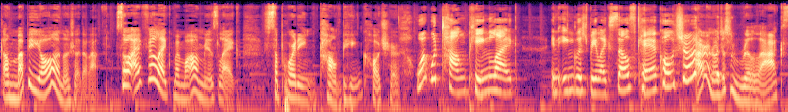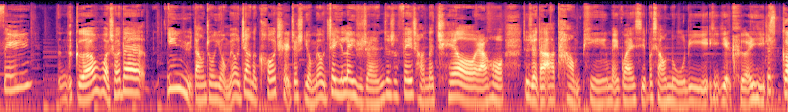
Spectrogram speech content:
讲没必要的，侬晓得吧？So I feel like my mom is like supporting 躺平 culture. What would 躺平 like? in English be like self care culture? I don't know, just relaxing. 哥，我说的英语当中有没有这样的 culture，就是有没有这一类人，就是非常的 chill，然后就觉得啊躺平没关系，不想努力也可以，just go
